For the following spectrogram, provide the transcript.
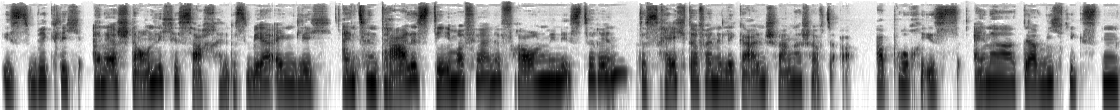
ist wirklich eine erstaunliche Sache. Das wäre eigentlich ein zentrales Thema für eine Frauenministerin, das Recht auf einen legalen Schwangerschaftsabbruch Schwangerschaftsabbruch ist einer der wichtigsten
